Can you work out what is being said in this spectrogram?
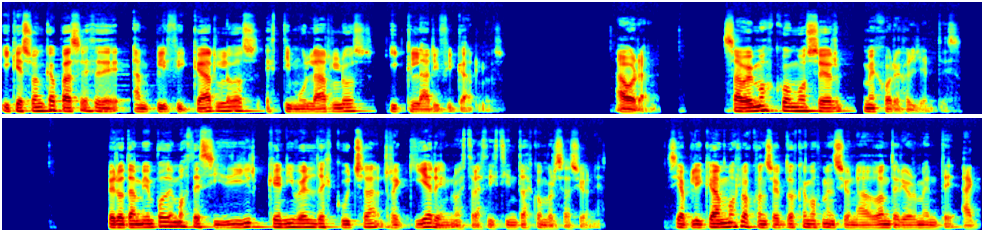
y que son capaces de amplificarlos, estimularlos y clarificarlos. Ahora, sabemos cómo ser mejores oyentes, pero también podemos decidir qué nivel de escucha requieren nuestras distintas conversaciones. Si aplicamos los conceptos que hemos mencionado anteriormente a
